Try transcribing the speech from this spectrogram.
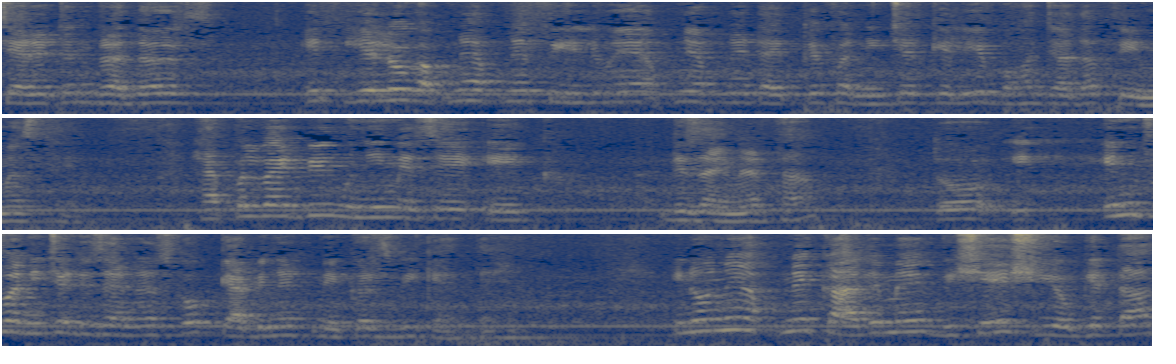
शेरेटन ब्रदर्स ये लोग अपने अपने फ़ील्ड में अपने अपने टाइप के फर्नीचर के लिए बहुत ज़्यादा फ़ेमस थे। हैपल वाइट भी उन्हीं में से एक डिज़ाइनर था। तो इन फर्नीचर डिज़ाइनर्स को कैबिनेट मेकर्स भी कहते हैं। इन्होंने अपने कार्य में विशेष योग्यता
